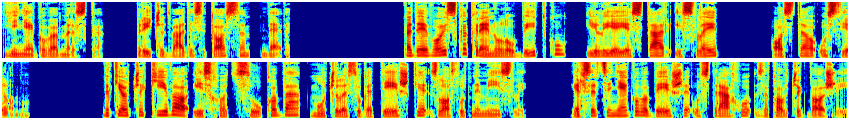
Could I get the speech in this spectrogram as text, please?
je njegova mrska. Priča 28.9 Kada je vojska krenula u bitku, Ilije je star i slep, ostao u silomu. Dok je očekivao ishod sukoba, mučile su ga teške, zloslutne misli, jer srce njegovo beše u strahu za kovčeg Božiji.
